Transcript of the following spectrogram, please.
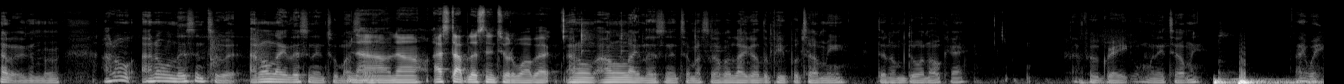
I don't remember. I don't. I don't listen to it. I don't like listening to myself. No, no, I stopped listening to it a while back. I don't. I don't like listening to myself. I like other people tell me that I'm doing okay. I feel great when they tell me. Hey, wait.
